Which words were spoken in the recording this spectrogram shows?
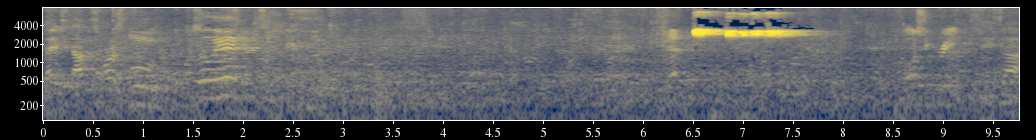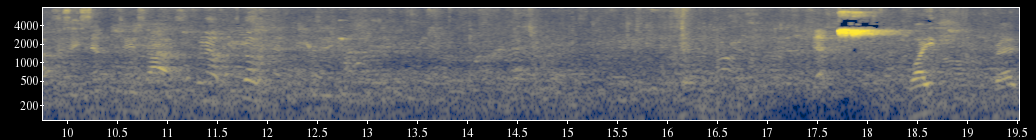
Hey, stop his first move. Go in. Same size. Same size. Open up. Let's go. White, red.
